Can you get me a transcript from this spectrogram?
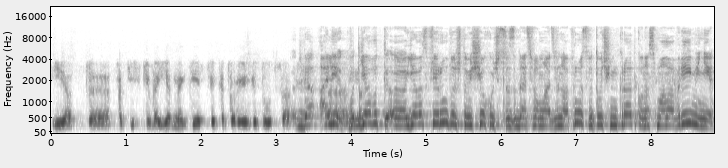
и от фактически военных действий, которые ведутся. Да, Олег, А, вот на- я вот э, я вас прерву, потому что еще хочется задать вам один вопрос. Вот очень кратко, у нас мало времени.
